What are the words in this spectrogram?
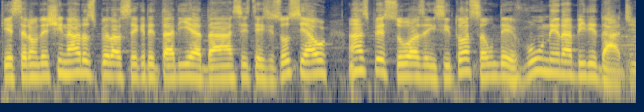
que serão destinados pela Secretaria da Assistência Social às pessoas em situação de vulnerabilidade.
